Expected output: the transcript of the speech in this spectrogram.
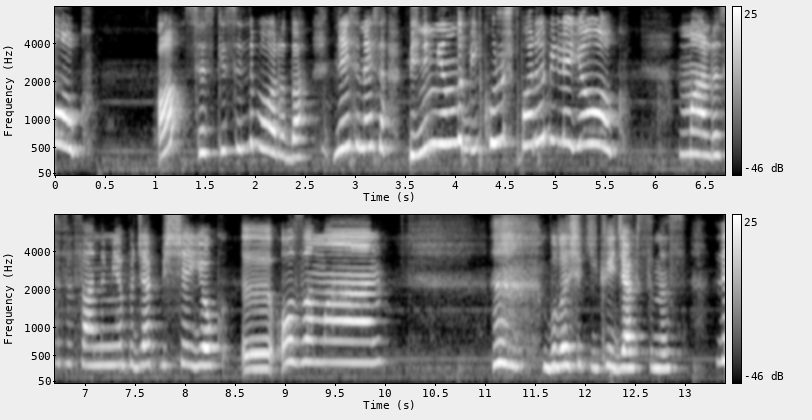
yok. Aa ses kesildi bu arada. Neyse neyse benim yanımda bir kuruş para bile yok. Maalesef efendim yapacak bir şey yok. Ee, o zaman bulaşık yıkayacaksınız. Ve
